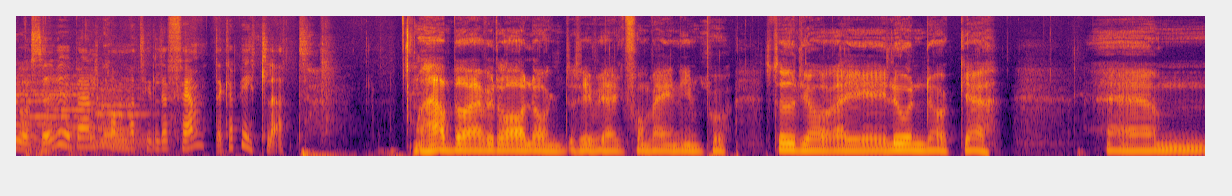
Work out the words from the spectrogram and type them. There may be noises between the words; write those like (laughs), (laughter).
Då säger vi välkomna till det femte kapitlet. Och här börjar vi dra långt iväg från vägen in på studier i Lund och eh, eh,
